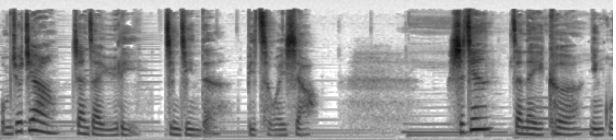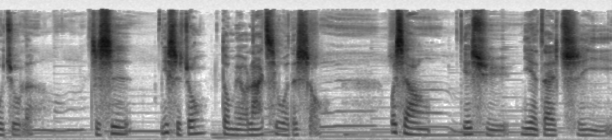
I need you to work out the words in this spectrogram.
我们就这样站在雨里，静静的彼此微笑。时间在那一刻凝固住了，只是你始终都没有拉起我的手。我想，也许你也在迟疑，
